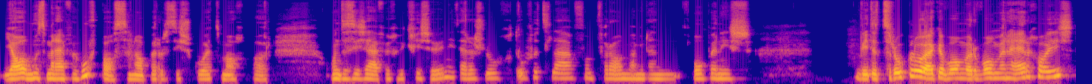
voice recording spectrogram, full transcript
ja, muss man einfach aufpassen, aber es ist gut machbar. Und es ist einfach wirklich schön, in dieser Schlucht aufzulaufen und vor allem, wenn man dann oben ist, wieder zurückschauen, wo man, wo man hergekommen ist.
